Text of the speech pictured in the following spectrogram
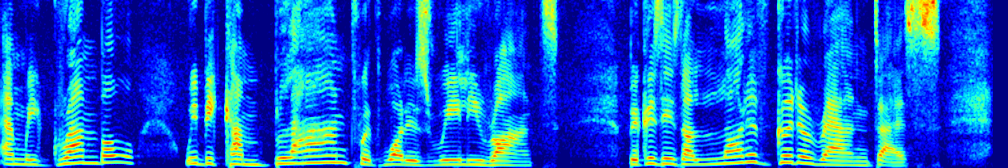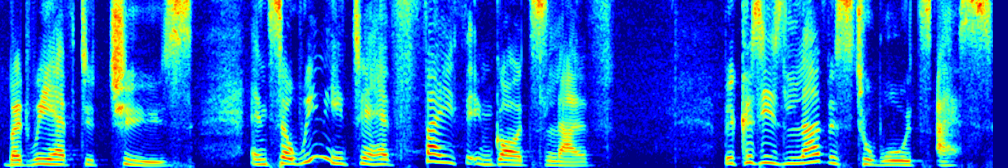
and we grumble, we become blind with what is really right. Because there's a lot of good around us, but we have to choose. And so we need to have faith in God's love because His love is towards us.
